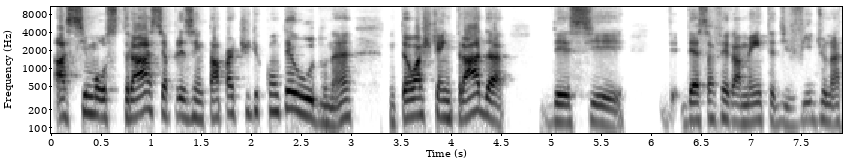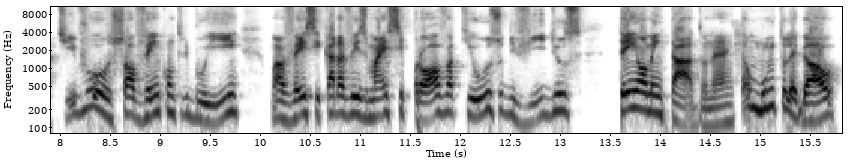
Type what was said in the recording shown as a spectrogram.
a se mostrar, se apresentar a partir de conteúdo, né? Então, acho que a entrada desse dessa ferramenta de vídeo nativo só vem contribuir, uma vez que cada vez mais se prova que o uso de vídeos tem aumentado, né? Então, muito legal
